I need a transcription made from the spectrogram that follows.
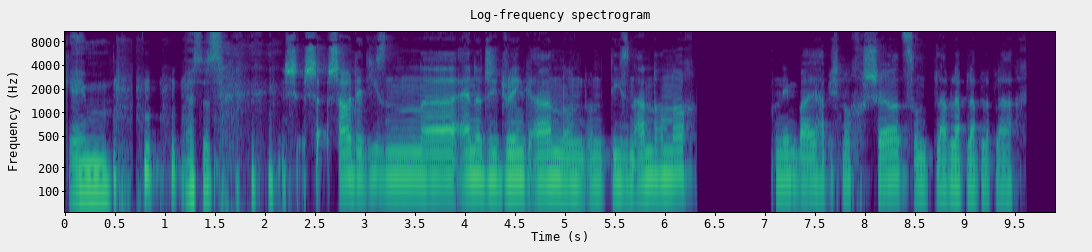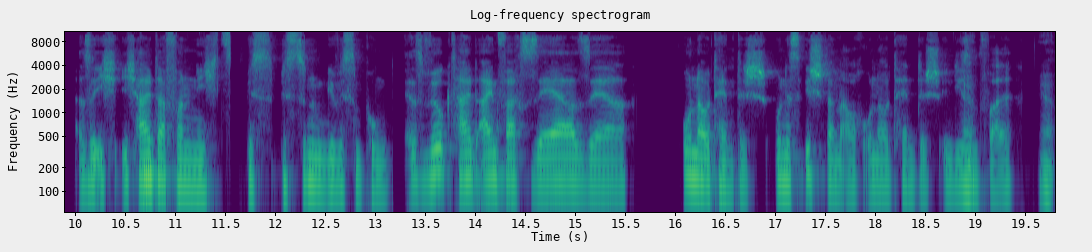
Game, was ist Sch sch- schau dir diesen äh, Energy Drink an und, und diesen anderen noch. Und nebenbei habe ich noch Shirts und bla bla bla bla bla. Also ich, ich halte davon nichts bis, bis zu einem gewissen Punkt. Es wirkt halt einfach sehr, sehr unauthentisch. Und es ist dann auch unauthentisch in diesem Ja. Fall. Ja.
